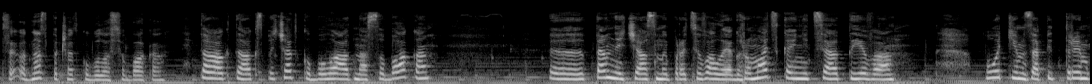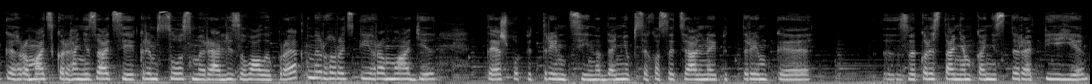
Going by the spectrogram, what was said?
Це одна спочатку була собака. Так, так. Спочатку була одна собака. Е, Певний час ми працювали як громадська ініціатива. Потім, за підтримки громадської організації Кримсос, ми реалізували проект Миргородській громаді, теж по підтримці і наданню психосоціальної підтримки з використанням каністерапії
